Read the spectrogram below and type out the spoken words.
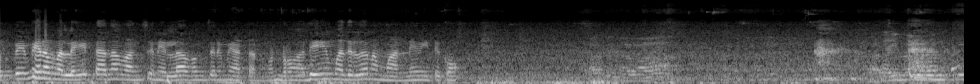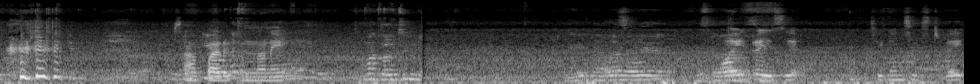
எப்பயுமே நம்ம லேட்டாக தான் ஃபங்க்ஷன் எல்லா ஃபங்க்ஷனுமே அட்டன் பண்ணுறோம் அதே மாதிரி தான் நம்ம அண்ணன் வீட்டுக்கும். சாப்பாடு தொலைச்சு white rice chicken sixty five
